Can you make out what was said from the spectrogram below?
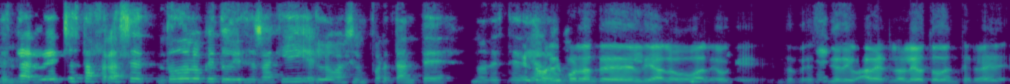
esta- de hecho esta frase, todo lo que tú dices aquí es lo más importante, ¿no? De este Es lo más diálogo. importante del diálogo, vale, ok. Entonces, yo digo, a ver, lo leo todo entero, ¿eh?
